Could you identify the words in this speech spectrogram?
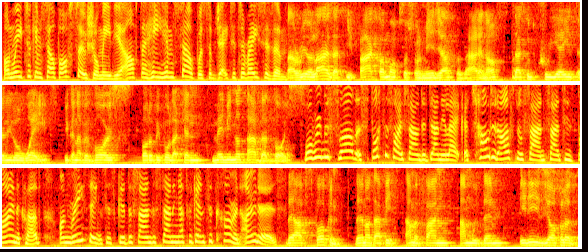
Henry took himself off social media after he himself was subjected to racism. I realized that if I come off social media because I had enough, that could create a little wave. You can have a voice for the people that can maybe not have that voice. Well, rumours swirl that Spotify founder Daniel Ek, a childhood Arsenal fan, fancies buying the club. Henry thinks it's good the fans are standing up against the current owners. They have spoken. They're not happy. I'm a fan. I'm with them. It is your club.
